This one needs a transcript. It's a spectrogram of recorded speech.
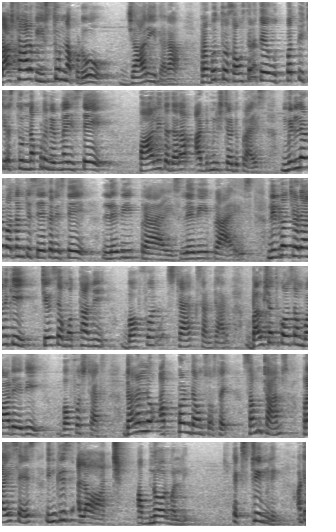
రాష్ట్రాలకు ఇస్తున్నప్పుడు జారీ ధర. ప్రభుత్వ సంస్థలతో ఉత్పత్తి చేస్తున్నప్పుడు నిర్ణయిస్తే పాలిత ధర అడ్మినిస్టర్డ్ ప్రైస్. మిల్లర్ వద్ద నుంచి సేకరిస్తే లెవీ ప్రైస్ లెవీ ప్రైస్. నిల్వ చేయడానికి చేసే మొత్తాన్ని బఫర్ స్టాక్స్ అంటారు. భవిష్యత్తు కోసం వాడేది బఫర్ స్టాక్స్. ధరల్లో అప్ అండ్ డౌన్స్ వస్తాయి. Sometimes prices increase a lot abnormally extremely అంటే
